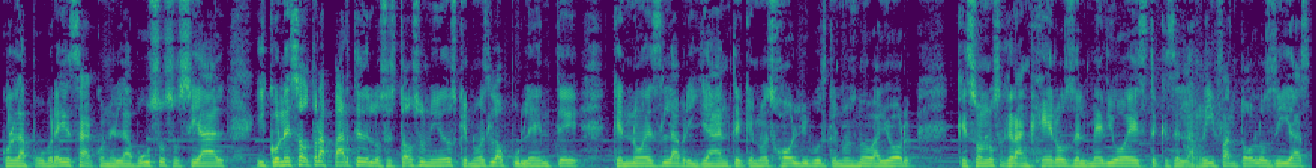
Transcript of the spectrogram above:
con la pobreza, con el abuso social y con esa otra parte de los Estados Unidos que no es la opulente, que no es la brillante, que no es Hollywood, que no es Nueva York, que son los granjeros del medio oeste que se la rifan todos los días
